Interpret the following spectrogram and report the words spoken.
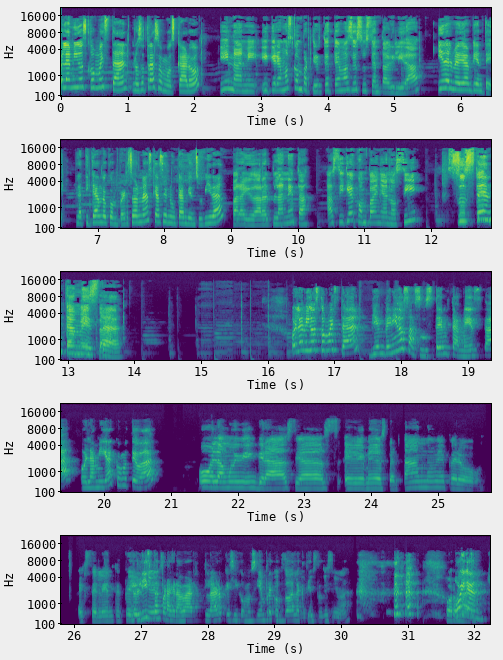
Hola amigos, ¿cómo están? Nosotras somos Caro y Nani y queremos compartirte temas de sustentabilidad y del medio ambiente, platicando con personas que hacen un cambio en su vida para ayudar al planeta. Así que acompáñanos y ¡Susténtame esta! Hola amigos, ¿cómo están? Bienvenidos a Susténtame esta. Hola amiga, ¿cómo te va? Hola, muy bien, gracias. Eh, medio despertándome, pero excelente. Pero lista para grabar, claro que sí, como siempre, con toda la actitud. Oigan,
